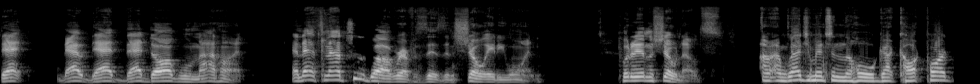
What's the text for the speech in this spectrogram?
That that that that dog will not hunt. And that's now two dog references in show 81. Put it in the show notes. I'm glad you mentioned the whole got caught part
